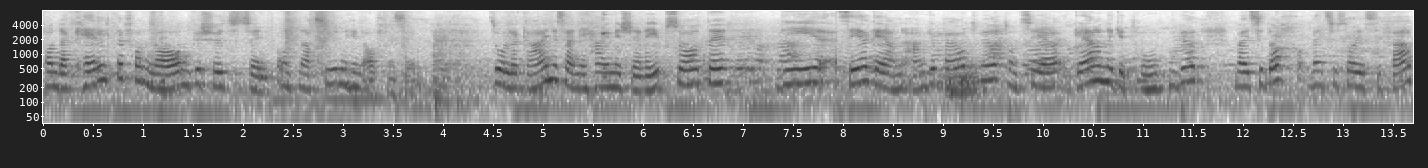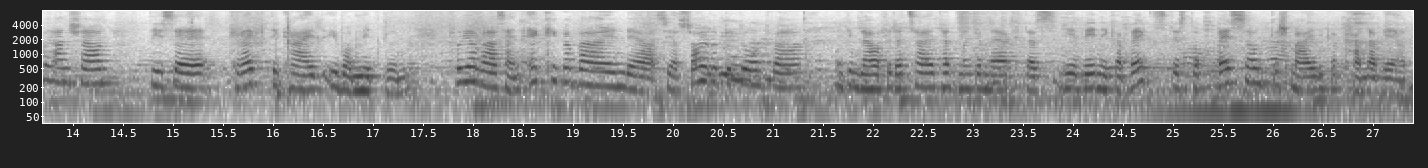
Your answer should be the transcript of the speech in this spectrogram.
von der Kälte von Norden geschützt sind und nach Süden hin offen sind. So, Lagrein ist eine heimische Rebsorte, die sehr gern angebaut wird und sehr gerne getrunken wird, weil sie doch, wenn Sie so jetzt die Farbe anschauen, diese Kräftigkeit übermitteln. Früher war es ein eckiger Wein, der sehr säurebetont war und im Laufe der Zeit hat man gemerkt, dass je weniger wächst, desto besser und geschmeidiger kann er werden.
